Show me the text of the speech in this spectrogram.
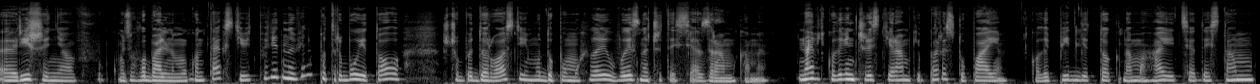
е, рішення в якомусь глобальному контексті. Відповідно, він потребує того, щоб дорослі йому допомогли визначитися з рамками. Навіть коли він через ті рамки переступає, коли підліток намагається десь там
